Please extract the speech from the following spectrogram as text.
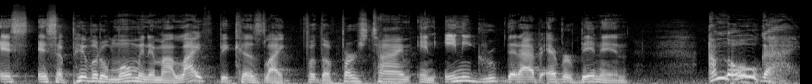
it's it's a pivotal moment in my life because like for the first time in any group that I've ever been in, I'm the old guy.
